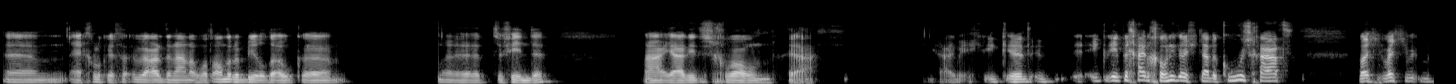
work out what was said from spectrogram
Um, en gelukkig waren daarna nog wat andere beelden ook te vinden. Maar ja, dit is gewoon, ja. ja ik, ik, ik, ik, begrijp gewoon niet als je naar de koers gaat. Wat je, wat je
